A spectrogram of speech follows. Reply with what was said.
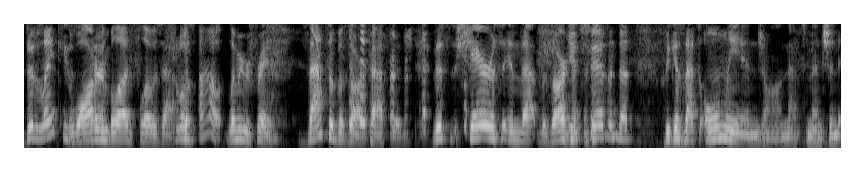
the link is the water and blood flows out. flows But out. Let me rephrase. That's a bizarre passage. This shares in that It shares in that. because that's only in John that's mentioned,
